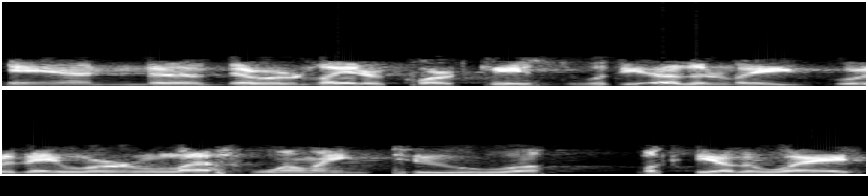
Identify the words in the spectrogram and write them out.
And uh, there were later court cases with the other leagues where they were less willing to uh, look the other way.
